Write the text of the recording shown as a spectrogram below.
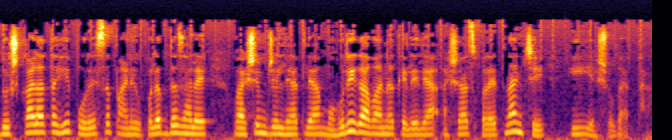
दुष्काळातही पुरेसं पाणी उपलब्ध झालंय. वाशिम जिल्ह्यातल्या मोहरी गावानं केलेल्या अशाच प्रयत्नांची ही यशोगाथा.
